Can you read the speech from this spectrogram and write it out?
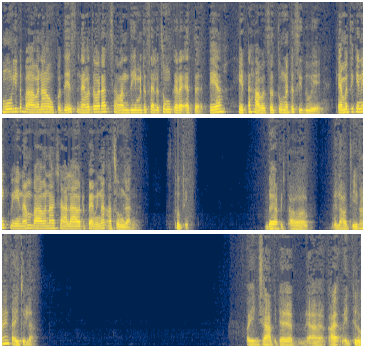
මූලික භාවනා උපදේශ නැවත වඩාත් සවන් දීමට සැලසුම් කර ඇත. එය හෙට හවස 3ට සිදුවේ. කැමති කෙනෙක් වේ නම් භාවනා ශාලාවට පැමිණ අසුන් ගන්න. ස්තුතියි. දැන් අපිට තව වෙලාව තියෙනවනේ තයිතුලා. ඔය නිසා අපිට ඉතුරු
